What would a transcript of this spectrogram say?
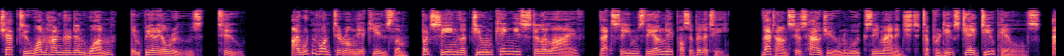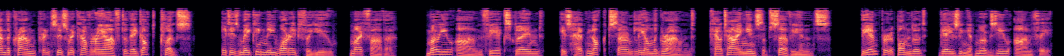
Chapter 101, Imperial Ruse, 2. I wouldn't want to wrongly accuse them, but seeing that Jun King is still alive, that seems the only possibility. That answers how Jun Wuxi managed to produce Jade Dew pills, and the Crown Prince's recovery after they got close. It is making me worried for you, my father. Mo Xuanfi exclaimed, his head knocked soundly on the ground, kowtowing in subservience. The emperor pondered, gazing at Mo Xuanfi.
